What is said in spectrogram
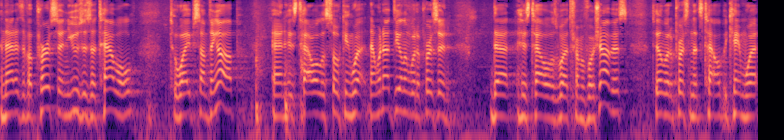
and that is if a person uses a towel to wipe something up and his towel is soaking wet. Now we're not dealing with a person that his towel was wet from before Shabbos, dealing with a person that's towel became wet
